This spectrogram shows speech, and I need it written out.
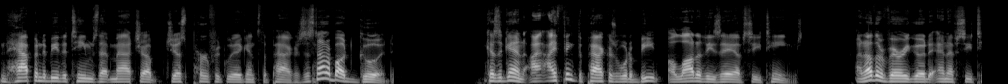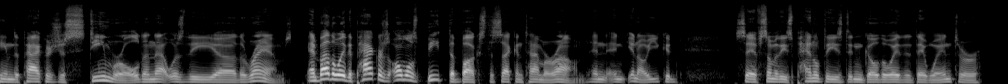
and happen to be the teams that match up just perfectly against the Packers. It's not about good. Because again, I, I think the Packers would have beat a lot of these AFC teams. Another very good NFC team the Packers just steamrolled, and that was the uh, the Rams. And by the way, the Packers almost beat the Bucs the second time around. And and you know you could say if some of these penalties didn't go the way that they went, or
